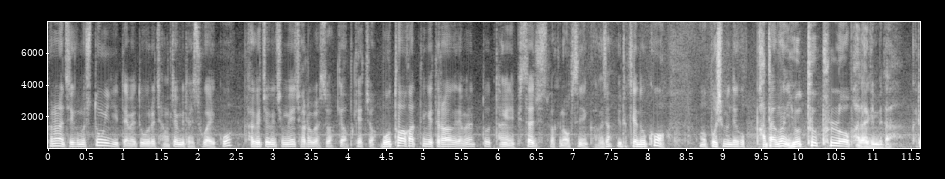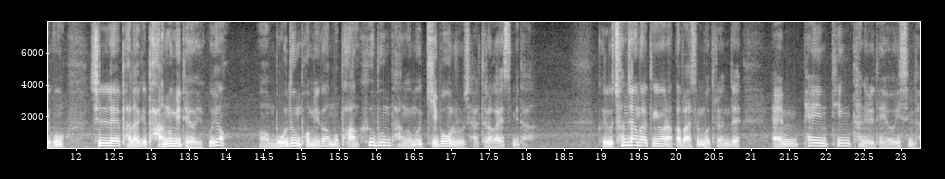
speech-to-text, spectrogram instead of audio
그러나 지금은 수동이기 때문에 또 오히려 장점이 될 수가 있고 가격적인 측면이 저렴할 수밖에 없겠죠. 모터와 같은 게 들어가게 되면 또 당연히 비싸질 수밖에 없으니까 그죠? 이렇게 해놓고 어, 보시면 되고 바닥은 요트 floor 바닥입니다. 그리고 실내 바닥에 방음이 되어 있고요. 어, 모든 범위가 뭐 방, 흡음 방음은 기본으로 잘 들어가 있습니다. 그리고 천장 같은 경우는 아까 말씀 못 드렸는데 M 페인팅 단열이 되어 있습니다.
